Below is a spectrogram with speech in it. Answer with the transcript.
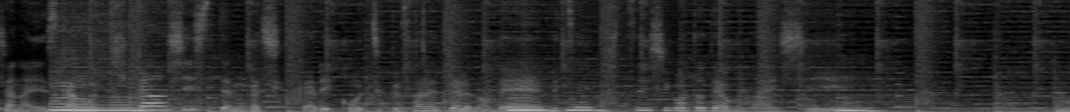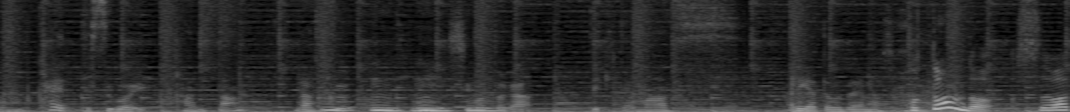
じゃないですか、うんうんもう基幹システムがしっかり構築されてるので、うんうん。別にきつい仕事でもないし、うんでもかえってすごい簡単楽うんうんに仕事ができてます、ありがとうございます、はい。ほとんど座っ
